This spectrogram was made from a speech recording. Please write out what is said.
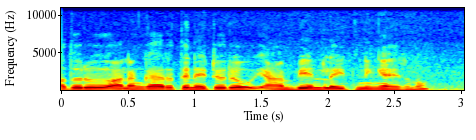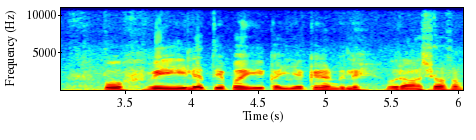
അതൊരു അലങ്കാരത്തിന് അലങ്കാരത്തിനേറ്റൊരു ആംബിയൻ ലൈറ്റിനിങ് ആയിരുന്നു. ഓ വെയിലെത്തിയപ്പോൾ ഈ കയ്യൊക്കെ കണ്ടില്ലേ? ഒരു ആശ്വാസം.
